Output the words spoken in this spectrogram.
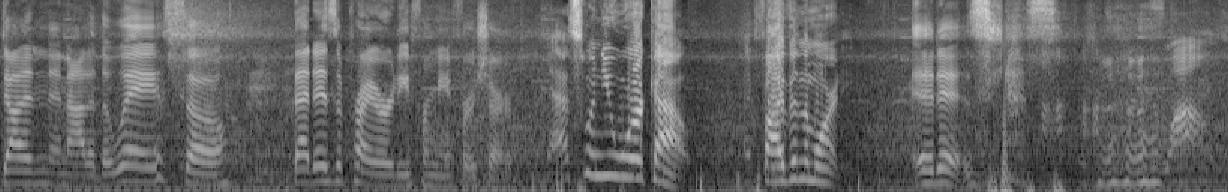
done and out of the way, so that is a priority for me for sure. That's when you work out, at 5 in the morning? It is, yes. wow.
